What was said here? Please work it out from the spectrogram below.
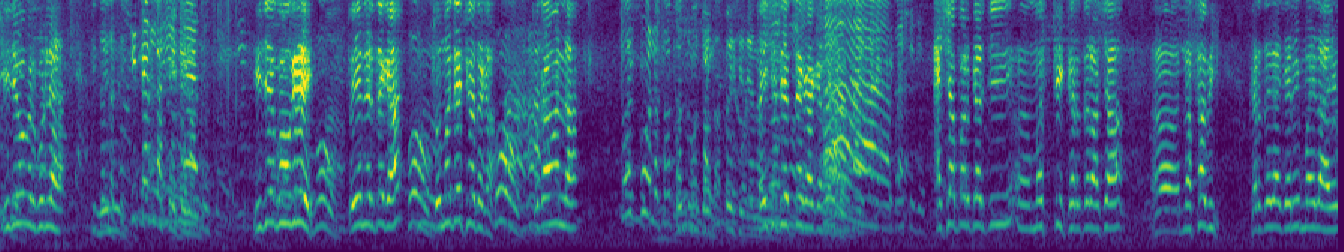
इजे घोगरे कुठल्या तो. इजे घोगरे हो तो येणार ते का? हो. तो मध्येच होता का? हो. तो काय म्हणला? तोच बोलत होता. पैसे देत नाही का देत अशा प्रकारची मस्ती खरं तर अशा नसावी. खरं तर या गरीब महिला आहेत.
